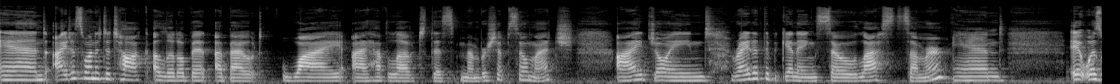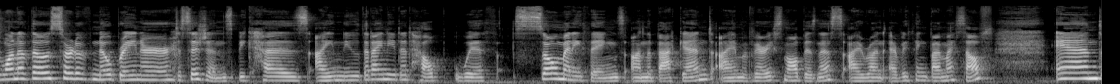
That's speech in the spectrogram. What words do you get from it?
And I just wanted to talk a little bit about why I have loved this membership so much. I joined right at the beginning, so last summer, and it was one of those sort of no brainer decisions because I knew that I needed help with so many things on the back end. I am a very small business, I run everything by myself, and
